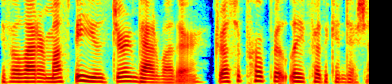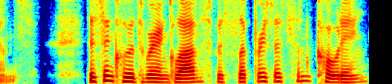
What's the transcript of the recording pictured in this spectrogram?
If a ladder must be used during bad weather, dress appropriately for the conditions. This includes wearing gloves with slip resistant coating,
